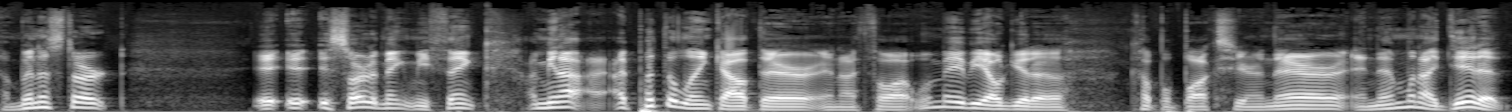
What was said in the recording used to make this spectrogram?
I'm gonna start. It, it started make me think. I mean, I, I put the link out there, and I thought, well, maybe I'll get a couple bucks here and there. And then when I did it,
